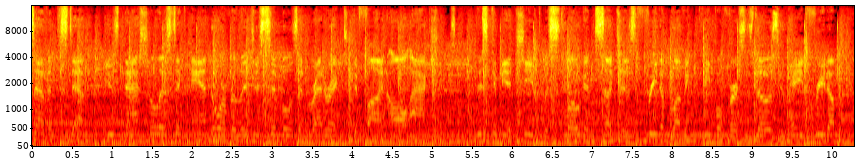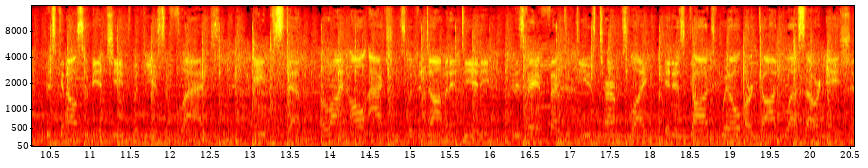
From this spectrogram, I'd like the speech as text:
Seventh step, use nationalistic and or religious symbols and rhetoric to define all actions. This can be achieved with slogans such as freedom-loving people versus those who hate freedom. This can also be achieved with the use of flags. Eighth step, align all actions with the dominant deity. It is very effective to use terms like, it is God's will or God bless our nation.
